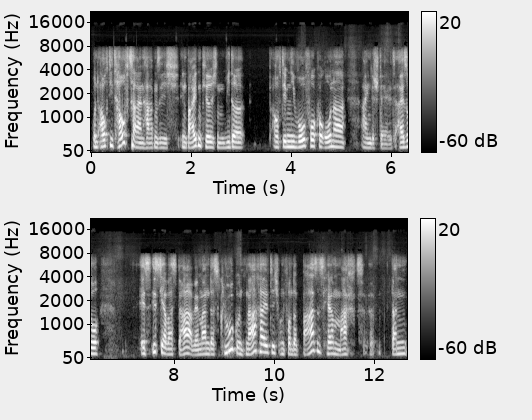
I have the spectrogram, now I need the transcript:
Und auch die Taufzahlen haben sich in beiden Kirchen wieder auf dem Niveau vor Corona eingestellt. Also es ist ja was da. Wenn man das klug und nachhaltig und von der Basis her macht, äh, dann,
